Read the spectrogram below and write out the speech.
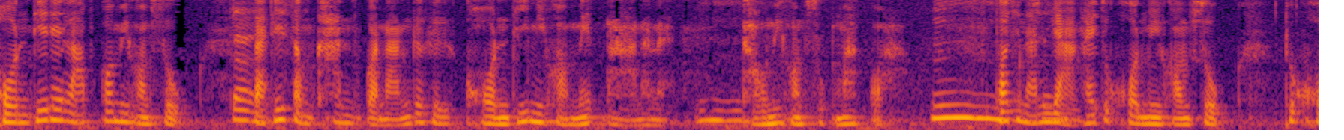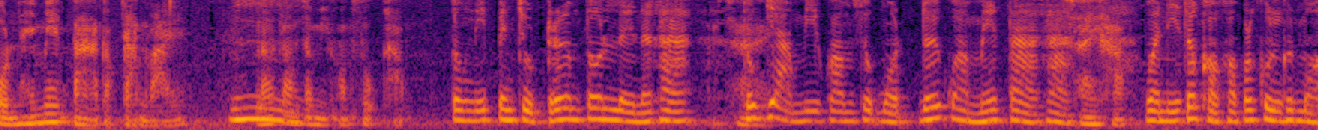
คนที่ได้รับก็มีความสุข แต่แต่ที่สำคัญกว่านั้นก็คือคนที่มีความเมตตานั่นแหละอืมเขามีความสุขมากกว่าอืมเพราะฉะนั้นอยากให้ทุกคนมีความสุข ทุกคนให้เมตตาต่อกันไว้อืมแล้วเราจะมีความสุขครับ ตรงนี้เป็นจุดเริ่มต้นเลยนะคะใช่ทุกอย่างมีความสุขหมดด้วยความเมตตาค่ะใช่ครับวันนี้ต้องขอขอบพระคุณคุณหมอ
